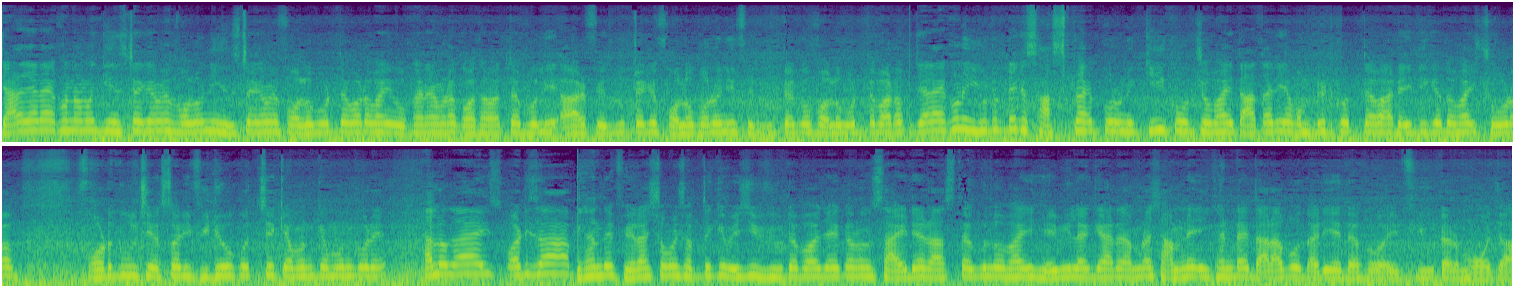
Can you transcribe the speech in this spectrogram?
যারা যারা এখন আমাকে ইনস্টাগ্রামে ফলো নি ইনস্টাগ্রামে ফলো করতে পারো ভাই, ওখানে আমরা কথাবার্তা বলি আর ফেসবুকটাকে ফলো করো নি ফেসবুকটাকেও ফলো করতে পারো। যারা এখন ইউটিউবটাকে সাবস্ক্রাইব করো নি, কী করছ ভাই? তাড়াতাড়ি কমপ্লিট করতে পার। এইদিকে তো ভাই সৌরভ ফটো তুলছে সরি ভিডিও করছে, কেমন কেমন করে। Hello guys what is up এখান থেকে ফেরার সময় সব থেকে বেশি ভিউটা পাওয়া যায়, কারণ সাইডের রাস্তাগুলো ভাই হেভি লাগে। আর আমরা সামনে এইখানটায় দাঁড়াবো, দাঁড়িয়ে দেখো ভাই ভিউটার মজা।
